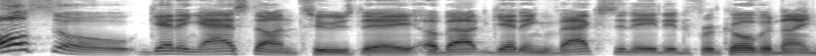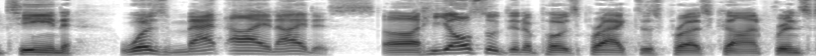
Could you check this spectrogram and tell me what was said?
Also, getting asked on Tuesday about getting vaccinated for COVID 19 was Matt Ioannidis. Uh, he also did a post practice press conference.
